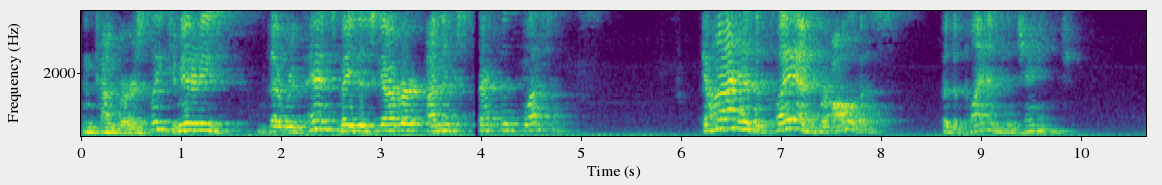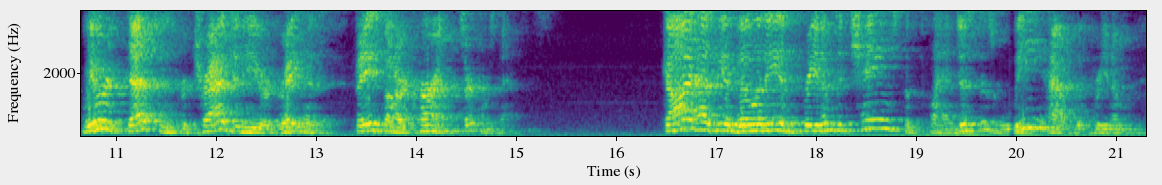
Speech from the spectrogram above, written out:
And conversely, communities that repent may discover unexpected blessings. God has a plan for all of us, but the plan can change. We aren't destined for tragedy or greatness based on our current circumstances. God has the ability and freedom to change the plan, just as we have the freedom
